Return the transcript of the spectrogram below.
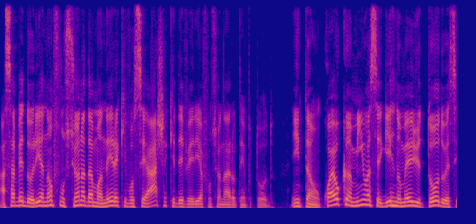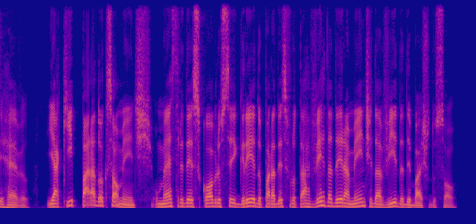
A sabedoria não funciona da maneira que você acha que deveria funcionar o tempo todo. Então, qual é o caminho a seguir no meio de todo esse revel? E aqui, paradoxalmente, o mestre descobre o segredo para desfrutar verdadeiramente da vida debaixo do sol.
